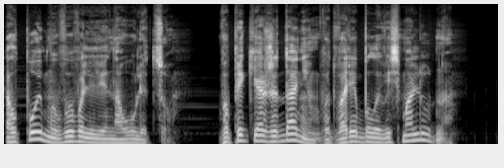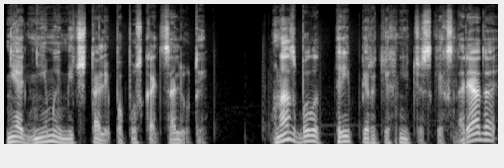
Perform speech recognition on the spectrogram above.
Толпой мы вывалили на улицу. Вопреки ожиданиям, во дворе было весьма людно. Не одни мы мечтали попускать салюты. У нас было три пиротехнических снаряда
